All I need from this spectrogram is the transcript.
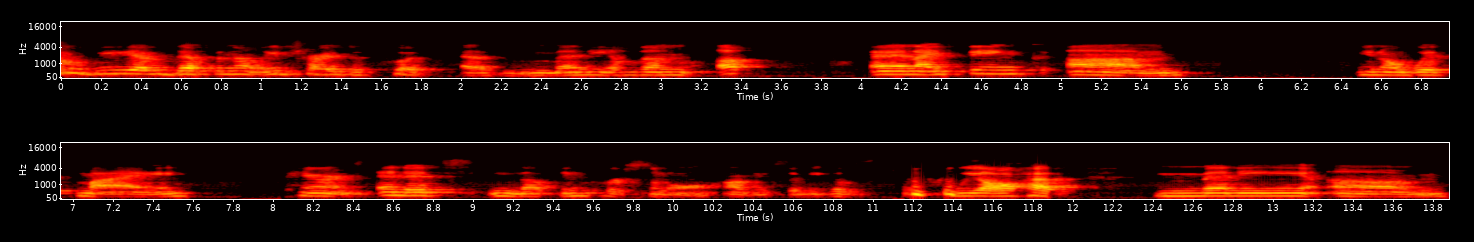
we have definitely tried to put as many of them up and I think, um, you know, with my parents, and it's nothing personal, obviously, because we all have many um,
